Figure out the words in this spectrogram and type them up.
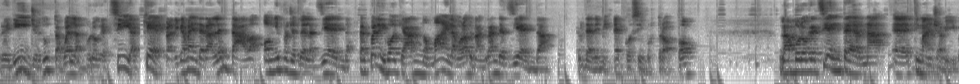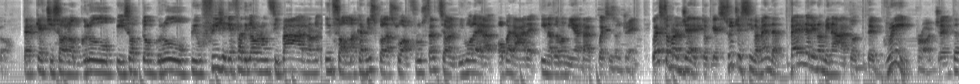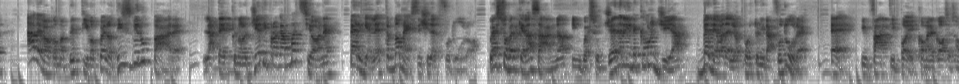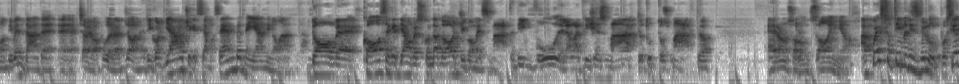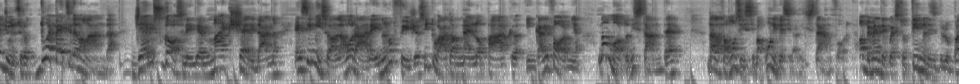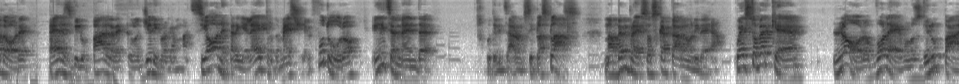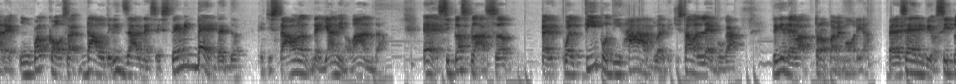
redigere tutta quella burocrazia che praticamente rallentava ogni progetto dell'azienda. Per quelli di voi che hanno mai lavorato in una grande azienda, credetemi, è così purtroppo, la burocrazia interna eh, ti mangia vivo perché ci sono gruppi, sottogruppi, uffici che fra di loro non si parlano. Insomma, capisco la sua frustrazione di voler operare in autonomia da questi soggetti. Questo progetto, che successivamente venne rinominato The Green Project, aveva come obiettivo quello di sviluppare la tecnologia di programmazione per gli elettrodomestici del futuro. Questo perché la Sun, in questo genere di tecnologia, vedeva delle opportunità future e infatti poi come le cose sono diventate eh, ci aveva pure ragione. Ricordiamoci che siamo sempre negli anni 90, dove cose che diamo per scontato oggi come smart TV, lavatrice smart, tutto smart, erano solo un sogno. A questo team di sviluppo si aggiunsero due pezzi da 90, James Gosling e Mike Sheridan, e si misero a lavorare in un ufficio situato a Menlo Park, in California, non molto distante dalla famosissima Università di Stanford. Ovviamente questo team di sviluppatori per sviluppare la tecnologia di programmazione per gli elettrodomestici del futuro, inizialmente utilizzarono C++, ma ben presto scattarono l'idea. Questo perché loro volevano sviluppare un qualcosa da utilizzare nei sistemi embedded che ci stavano negli anni 90 e C++ per quel tipo di hardware che ci stava all'epoca richiedeva troppa memoria. Per esempio C++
